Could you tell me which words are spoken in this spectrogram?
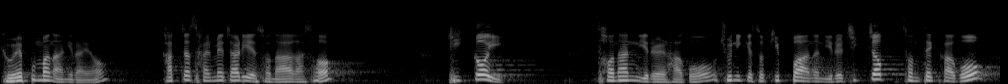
교회뿐만 아니라요. 각자 삶의 자리에서 나아가서 기꺼이 선한 일을 하고 주님께서 기뻐하는 일을 직접 선택하고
